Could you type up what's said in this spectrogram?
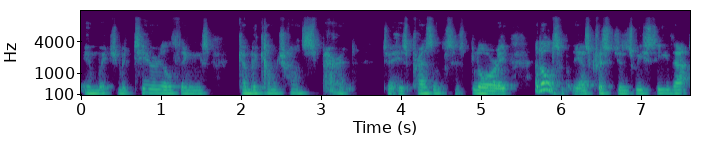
in which material things can become transparent to his presence, his glory. And ultimately, as Christians, we see that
